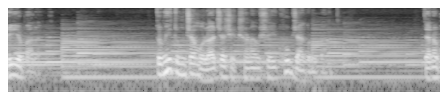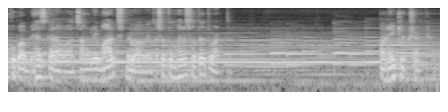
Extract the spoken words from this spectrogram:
प्रिय बालक तुम्ही तुमच्या मुलाच्या शिक्षणाविषयी खूप जागरूक आहात. त्यानं खूप अभ्यास करावा चांगले मार्क्स मिळवावेत असं तुम्हाला सतत वाटतं. पण एक लक्षात ठेवा.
